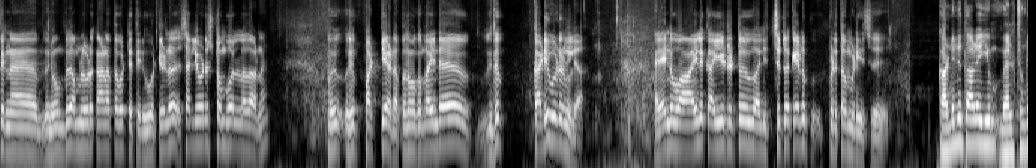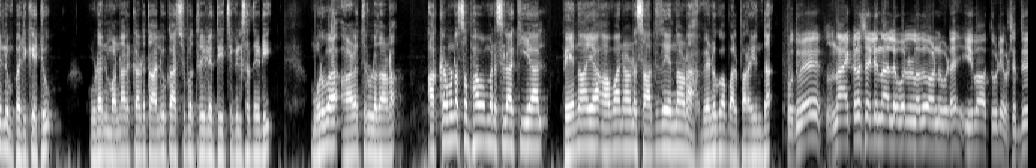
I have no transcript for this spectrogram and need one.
പിന്നെ ഇതിനു മുമ്പ് നമ്മളിവിടെ കാണാത്ത പട്ടി തെരുവുപട്ടികളുടെ ശല്യോട് ഇഷ്ടം പോലുള്ളതാണ്. ഒരു പട്ടിയാണ്. അപ്പോൾ നോക്കുമ്പോൾ അതിന്റെ ഇത് കടി വിടണില്ല അതിന്റെ വായിൽ കൈയിട്ടിട്ട് വലിച്ചിട്ടൊക്കെയാണ് പിടുത്തം പിടിച്ചത് കണ്ണിനു താഴെയും മേൽച്ചുണ്ടിലും പരിക്കേറ്റു. ഉടൻ മണ്ണാർക്കാട് താലൂക്ക് ആശുപത്രിയിലെത്തി ചികിത്സ തേടി മുറിവ് ആഴത്തിലുള്ളതാണ്. ആക്രമണ സ്വഭാവം മനസ്സിലാക്കിയാൽ പേനായ ആവാനാണ് സാധ്യതയെന്നാണ് വേണുഗോപാൽ പറയുന്നത്. പൊതുവേ നായ്ക്കളെ ശല്യം നല്ലപോലുള്ളതുമാണ് ഇവിടെ ഈ ഭാഗത്തൂടെ പക്ഷെ ഇത്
